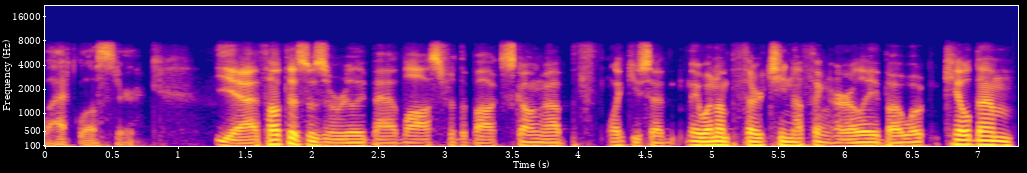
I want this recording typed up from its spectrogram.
lackluster. Yeah, I thought this was a really bad loss for the Bucks going up. Like you said, they went up 13 nothing early, but what killed them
